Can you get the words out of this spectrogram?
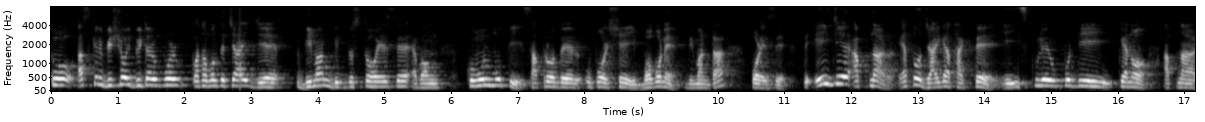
তো আজকের বিষয় দুইটার উপর কথা বলতে চাই, যে বিমান বিধ্বস্ত হয়েছে এবং কুমুলমতি ছাত্রদের উপর সেই ভবনে বিমানটা পড়েছে। তো এই যে আপনার এত জায়গা থাকতে, এই স্কুলের উপর দিয়েই কেন আপনার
